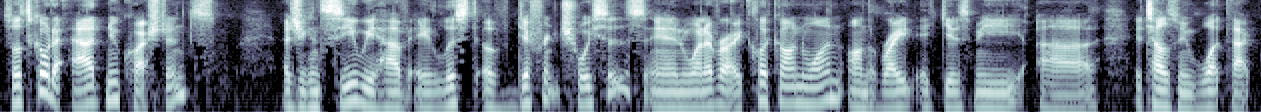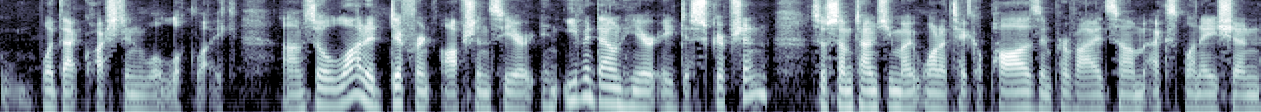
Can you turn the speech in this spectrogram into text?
So let's go to add new questions. As you can see, we have a list of different choices, and whenever I click on one on the right, it gives me, uh, it tells me what that what that question will look like. Um, so a lot of different options here, and even down here, a description. So sometimes you might want to take a pause and provide some explanation,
